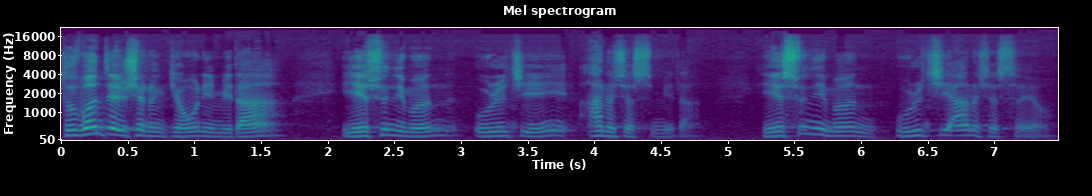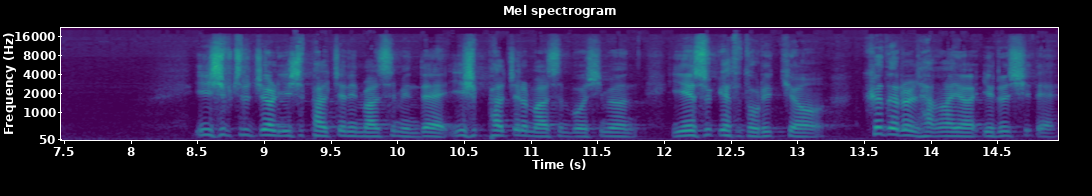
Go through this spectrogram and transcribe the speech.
두 번째 주시는 교훈입니다. 예수님은 울지 않으셨습니다. 예수님은 울지 않으셨어요. 27절 28절인 말씀인데 28절 말씀 보시면 예수께서 돌이켜 그들을 향하여 이르시되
